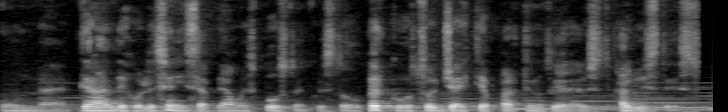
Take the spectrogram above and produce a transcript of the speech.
un grande collezionista, abbiamo esposto in questo percorso oggetti appartenuti a lui stesso.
